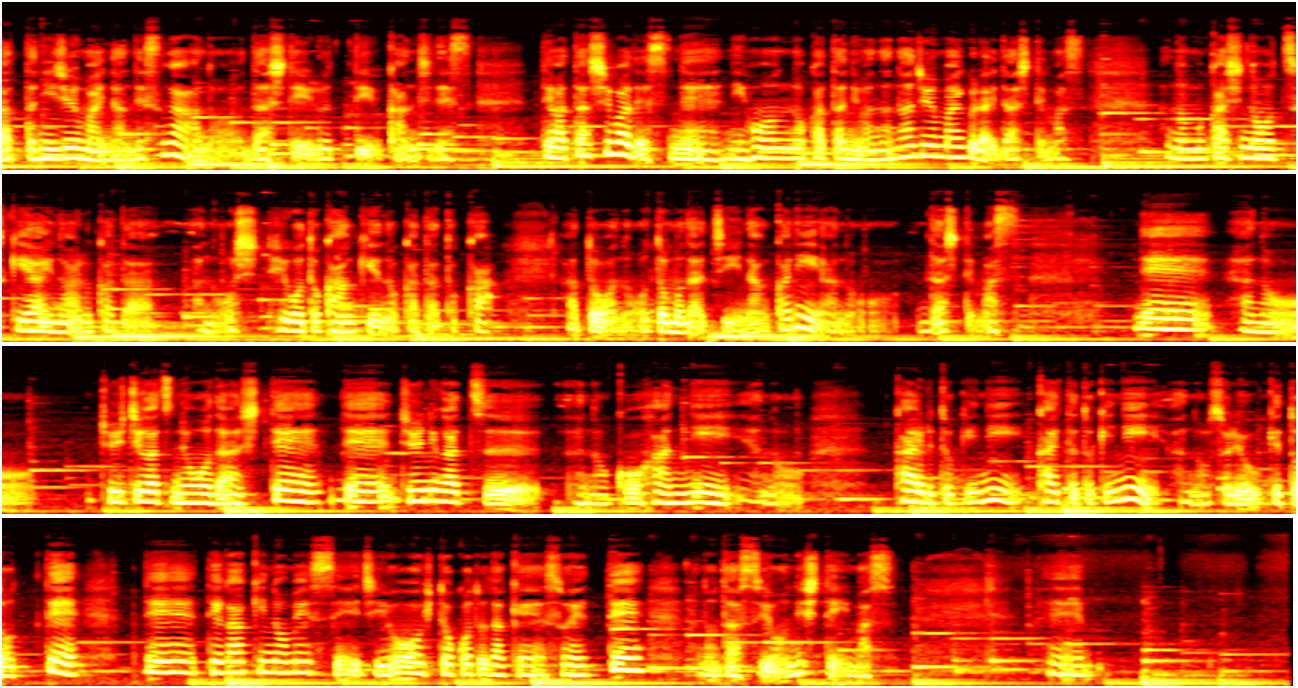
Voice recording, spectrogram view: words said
たった20枚なんですがあの出しているっていう感じです。で私はですね日本の方には70枚ぐらい出してます。あの昔のお付き合いのある方あの仕事関係の方とかあとあのお友達なんかにあの出してます。であの11月にオーダーしてで12月あの後半にあの帰る時に帰った時にあのそれを受け取ってで手書きのメッセージを一言だけ添えてあの出すようにしています。えー、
